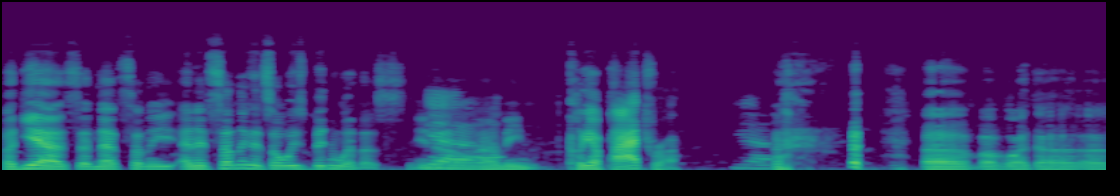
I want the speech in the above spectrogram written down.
but yes, and that's something, and it's something that's always been with us. You know, I mean, Cleopatra, Yeah. uh, of what uh, uh,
